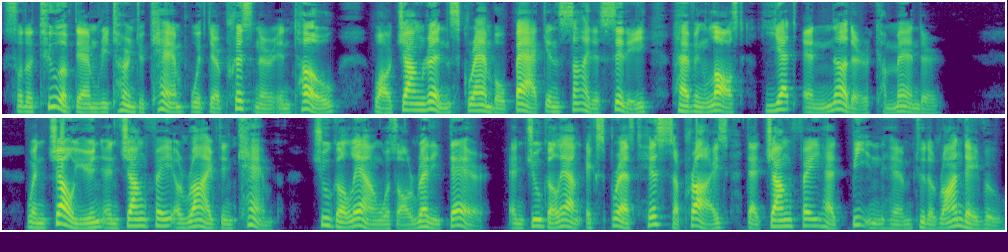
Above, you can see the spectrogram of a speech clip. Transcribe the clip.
So the two of them returned to camp with their prisoner in tow, while Zhang Ren scrambled back inside the city, having lost yet another commander. When Zhao Yun and Zhang Fei arrived in camp, Zhuge Liang was already there, and Zhuge Liang expressed his surprise that Zhang Fei had beaten him to the rendezvous.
